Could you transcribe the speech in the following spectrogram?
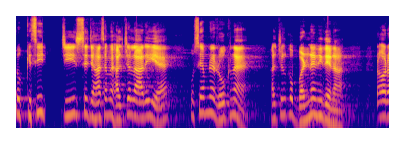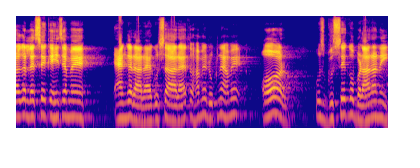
तो किसी चीज़ से जहाँ से हमें हलचल आ रही है, उसे हमने रोकना है, हलचल को बढ़ने नहीं देना। और अगर लेट से कहीं से हमें एंगर आ रहा है, गुस्सा आ रहा है तो हमें रुकना है, हमें और उस गुस्से को बढ़ाना नहीं।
